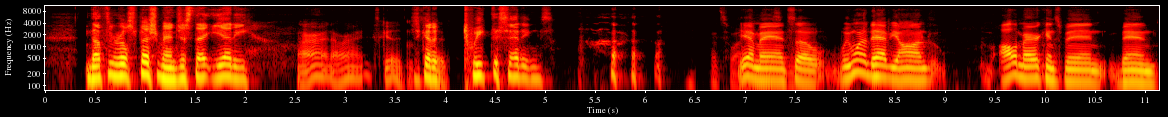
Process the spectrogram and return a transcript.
Nothing real special, man. Just that Yeti. All right. All right. It's good. Just It's got to tweak the settings. That's why. yeah I man listen. so we wanted to have you on all americans been been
